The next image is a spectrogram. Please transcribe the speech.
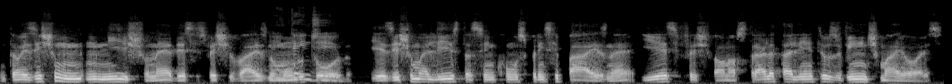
Então existe um, um nicho, né, desses festivais no Entendi. mundo todo. E existe uma lista assim com os principais, né? E esse festival na Austrália está ali entre os 20 maiores.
